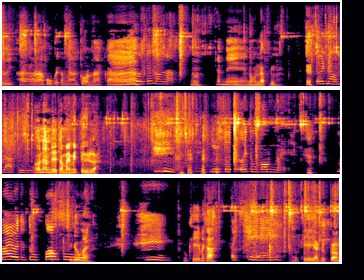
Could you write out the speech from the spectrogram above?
เอ้ยขา ปู่ไปทำงานก่อนนะคะเออจะนอนหลับ อืมนั่นแน่นอนหลับดู เออนอนหลับอยู่อ๋อนั่นเด็กทำไมไม่ตื่นล่ะ ดูแต่เอ้ยดูกล้องหน่อยอืม ไม่เออจะดูกล้องปูไปดูไหมโอเคไหมคะ โอเคโอเค อยากดูกล้อง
